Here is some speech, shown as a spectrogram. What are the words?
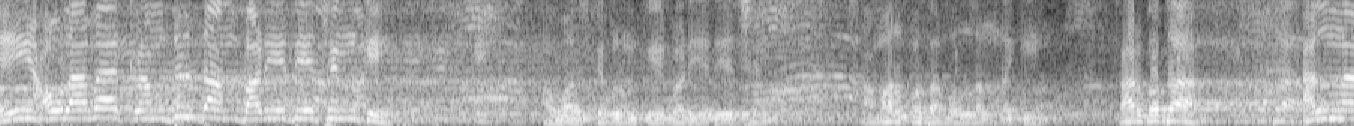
এই আওলামা ক্রামদের দাম বাড়িয়ে দিয়েছেন কে? আওয়াজকে বলুন কে বাড়িয়ে দিয়েছেন আমার কথা বললাম নাকি কার কথা আল্লাহ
